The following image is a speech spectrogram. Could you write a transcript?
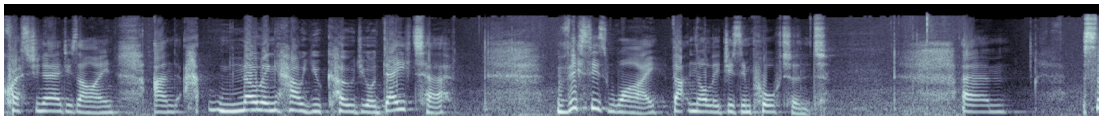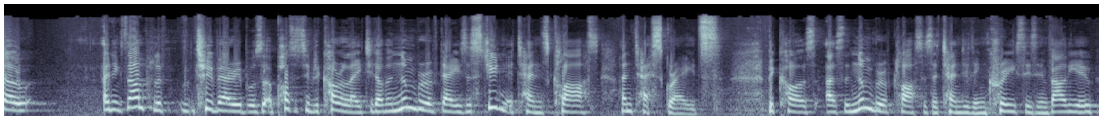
questionnaire design and knowing how you code your data, this is why that knowledge is important. Um, so an example of two variables that are positively correlated are the number of days a student attends class and test grades. Because as the number of classes attended increases in value,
